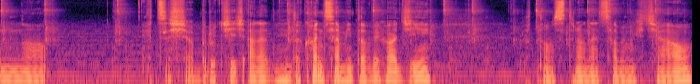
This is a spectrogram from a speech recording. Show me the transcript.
No, chcę się obrócić, ale nie do końca mi to wychodzi w tą stronę, co bym chciał.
